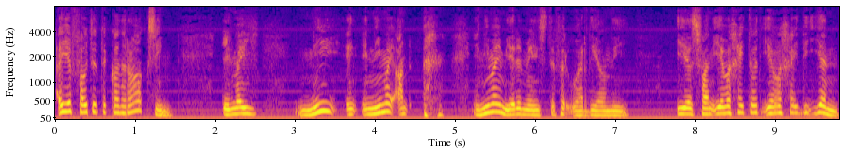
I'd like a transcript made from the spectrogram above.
eie foute te kan raak sien en my nie en, en nie my aan en nie my medemens te veroordeel nie. U is van ewigheid tot ewigheid die een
